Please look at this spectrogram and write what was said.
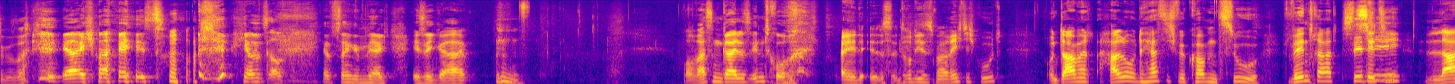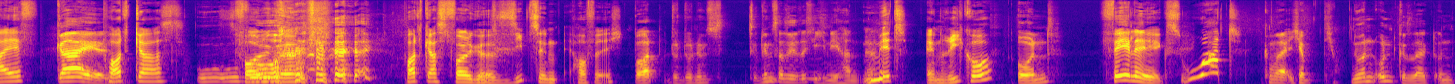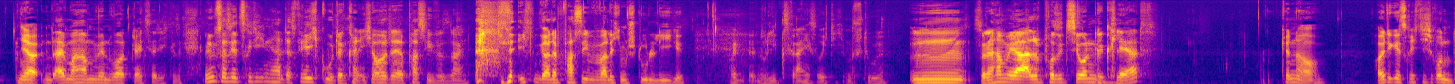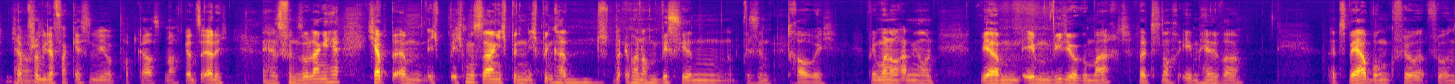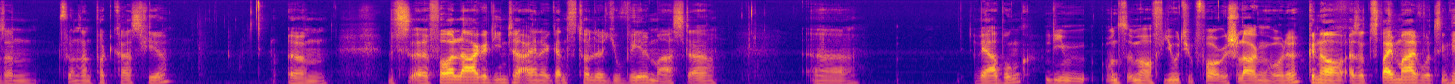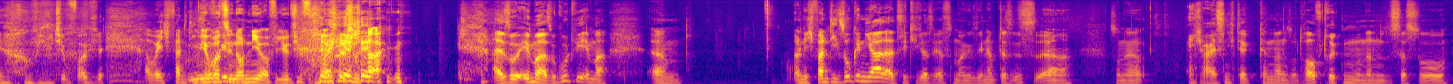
hast du gesagt. ja, ich weiß. Ich hab's auch, ich hab's dann gemerkt. Ist egal. Boah, was ein geiles Intro. Ey, das Intro dieses Mal richtig gut. Und damit hallo und herzlich willkommen zu Windrad City. City, Live Geil. Podcast UFO. Folge Podcast Folge 17, hoffe ich, Boah, du, du, nimmst, du nimmst das jetzt richtig in die Hand, ne? mit Enrico Und? Felix. What? Guck mal, ich habe hab nur ein Und gesagt und, Ja, und einmal haben wir ein Wort gleichzeitig gesagt. Du nimmst das jetzt richtig in die Hand, das finde ich gut. Dann kann ich ja heute der Passive sein. ich bin gerade passiv, weil ich im Stuhl liege. Du liegst gar nicht so richtig im Stuhl. Mm, So, dann haben wir ja alle Positionen geklärt. genau. Heute geht's richtig rund. Ich Ja. habe schon wieder vergessen, wie man Podcast macht, ganz ehrlich. Ja, das ist schon so lange her. Ich habe, ähm, ich, ich muss sagen, ich bin, ich bin gerade immer noch ein bisschen, bisschen traurig. Bin immer noch angehauen. Wir haben eben ein Video gemacht, weil es noch eben hell war, als Werbung für, für, unseren, für unseren Podcast hier. Ähm, als äh, Vorlage diente eine ganz tolle Juwelmaster äh, Werbung. Die uns immer auf YouTube vorgeschlagen wurde. Genau, also zweimal wurde sie mir auf YouTube vorgestellt. Aber ich fand die Mir so wurde sie noch nie auf YouTube vorgeschlagen. Also immer, so gut wie immer. Ähm, und ich fand die so genial, als ich die das erste Mal gesehen habe. Das ist äh, so eine, ich weiß nicht, der kann dann so draufdrücken und dann ist das so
